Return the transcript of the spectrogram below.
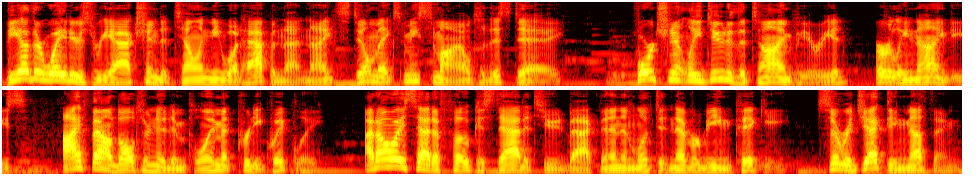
The other waiter's reaction to telling me what happened that night still makes me smile to this day. Fortunately, due to the time period, early 90s, I found alternate employment pretty quickly. I'd always had a focused attitude back then and looked at never being picky, so rejecting nothing,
